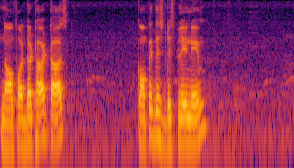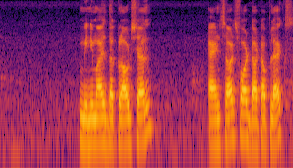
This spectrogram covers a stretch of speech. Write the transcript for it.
Now for the third task, copy this display name minimize the cloud shell and search for dataplex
